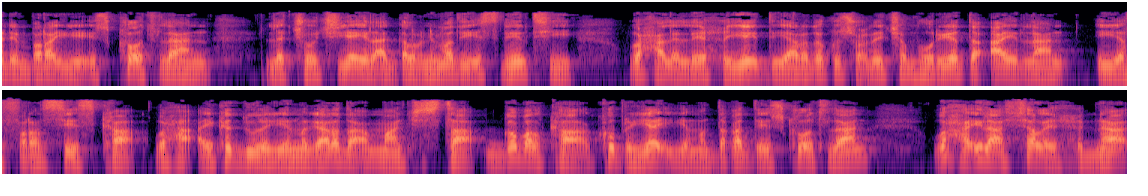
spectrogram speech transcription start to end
edinburgh iyo scotland la joojiyey ilaa galabnimadii isniintii. Waxaa la leexiyey diyaarado ku socday jamhuuriyadda ireland iyo faransiiska. Waxa ay ka duulayeen magaalada manchester gobolka kubriya iyo mandaqada scotland waxaa ilaa shalay xidhnaa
